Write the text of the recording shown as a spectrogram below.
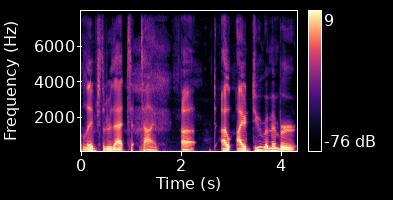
lived through that t- time. Uh, I, I do remember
